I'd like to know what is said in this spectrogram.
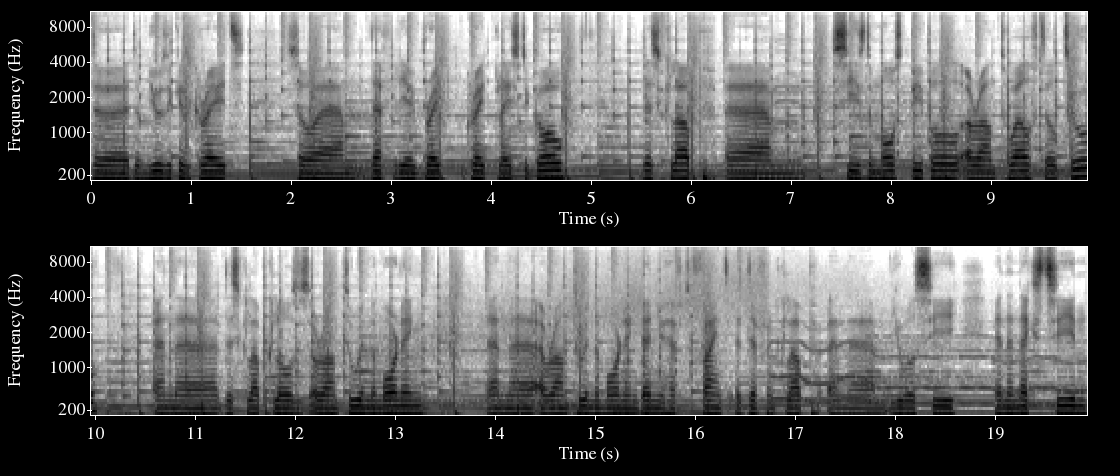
the the music is great, so um, definitely a great great place to go. This club um, sees the most people around 12 till 2 and uh, this club closes around 2 in the morning. And uh, around 2 in the morning then you have to find a different club. And um, you will see in the next scene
